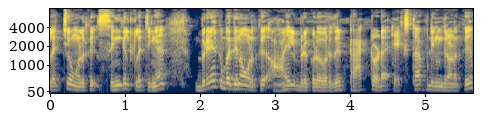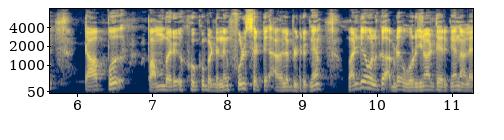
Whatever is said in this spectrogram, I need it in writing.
கிளச்சு உங்களுக்கு சிங்கிள் கிளச்சுங்க பிரேக் பார்த்தீங்கன்னா உங்களுக்கு ஆயில் பிரேக்கோட வருது. டிராக்டரோட எக்ஸ்ட்ரா ஃபிட்டிங் உங்களுக்கு top bumper hook button full set available இருக்குது வண்டி உங்களுக்கு அப்படியே ஒரிஜினாலிட்டி இருக்குது நல்ல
